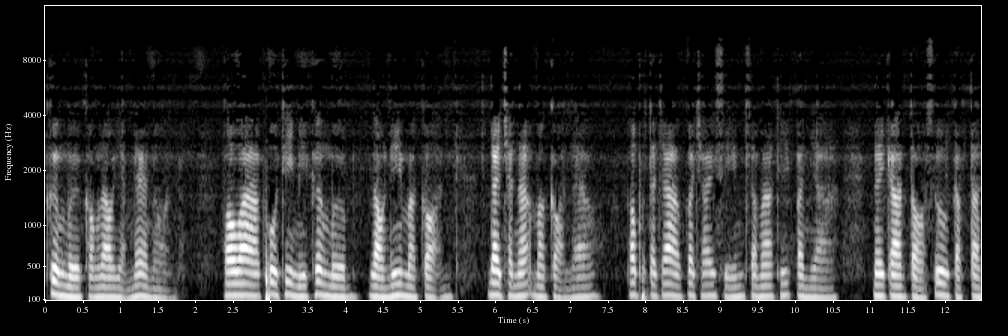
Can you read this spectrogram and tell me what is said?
เครื่องมือของเราอย่างแน่นอน เพราะว่าผู้ที่มีเครื่องมือเหล่านี้มาก่อน ได้ชนะมาก่อนแล้ว พระพุทธเจ้าก็ใช้ศีลสมาธิปัญญา ในการต่อสู้กับตัณ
